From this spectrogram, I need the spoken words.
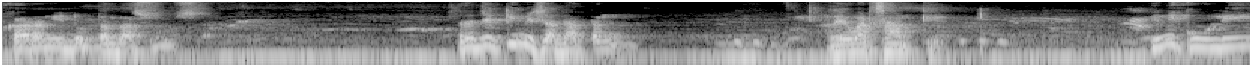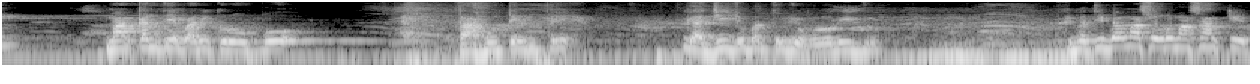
Sekarang hidup tambah susah. Rezeki bisa datang lewat sakit. Ini kuli makan tiap hari kerupuk, tahu tempe, gaji cuma 70 ribu. Tiba-tiba masuk rumah sakit.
